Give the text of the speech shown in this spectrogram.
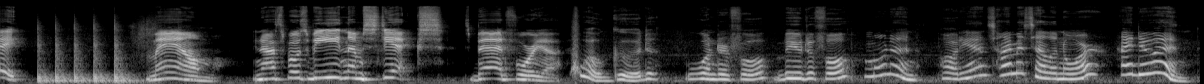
Hey, ma'am, you're not supposed to be eating them sticks. It's bad for you. Well, good, wonderful, beautiful morning, audience. Hi, Miss Eleanor. How you doing?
